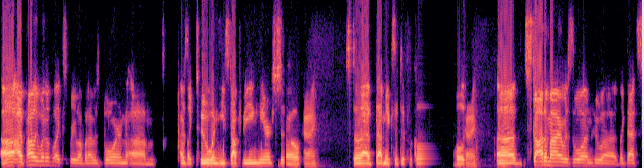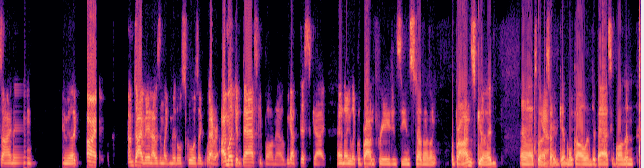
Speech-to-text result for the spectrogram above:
Uh, I probably would have liked Sprewell, but I was born um, I was like two when he stopped being here, so okay, so that that makes it difficult. Okay. Uh, Stoudemire was the one who uh like that signing and be like, all right, I'm diving in. I was in like middle school. I was like, whatever. I'm like in basketball now. We got this guy, and I like LeBron free agency and stuff. And I was like, LeBron's good, and that's when yeah. I started getting like all into basketball. And then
